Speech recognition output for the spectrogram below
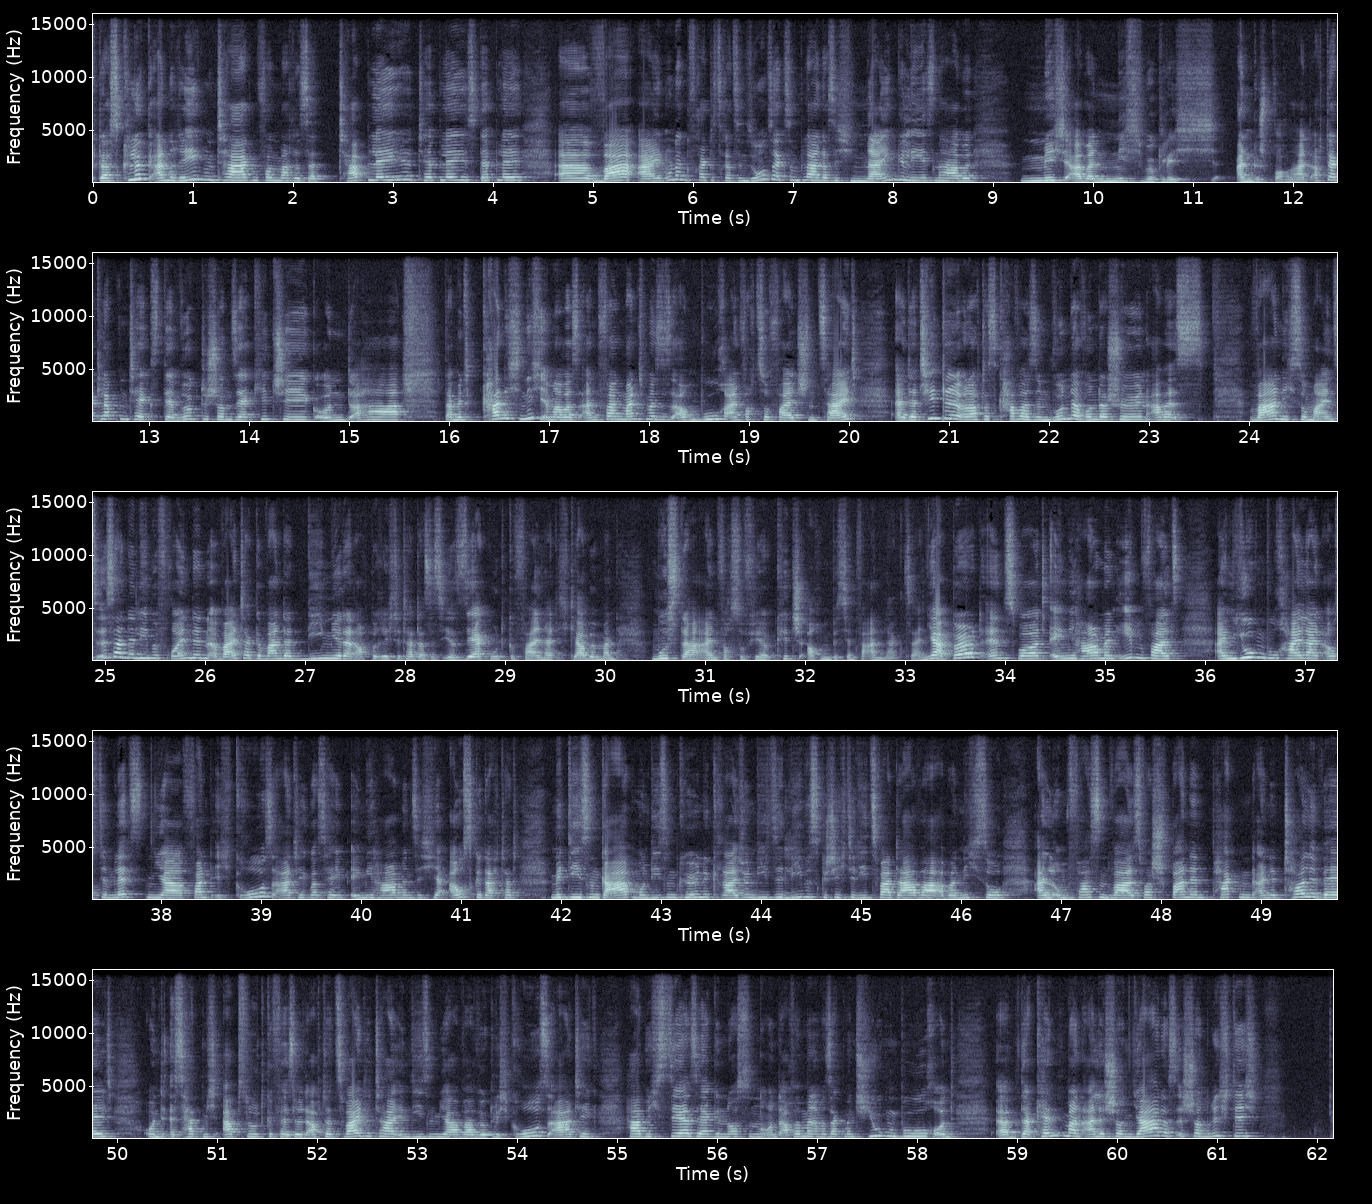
Das Glück an Regentagen von Marissa Tabley, Tabley, Stapley, äh, war ein unangefragtes Rezensionsexemplar, das ich hineingelesen habe mich aber nicht wirklich angesprochen hat. Auch der Klappentext, der wirkte schon sehr kitschig und aha, damit kann ich nicht immer was anfangen. Manchmal ist es auch ein Buch einfach zur falschen Zeit. Äh, der Titel und auch das Cover sind wunder wunderschön, aber es war nicht so meins. Ist eine liebe Freundin weitergewandert, die mir dann auch berichtet hat, dass es ihr sehr gut gefallen hat. Ich glaube, man muss da einfach so für Kitsch auch ein bisschen veranlagt sein. Ja, Bird and Sword, Amy Harmon, ebenfalls ein Jugendbuch-Highlight aus dem letzten Jahr. Fand ich großartig, was Amy Harmon sich hier ausgedacht hat mit diesen Gaben und diesem Königreich und diese Liebesgeschichte, die zwar da war, aber nicht so allumfassend war. Es war spannend, packend, eine tolle Welt und es hat mich absolut gefesselt. Auch der zweite Teil in diesem Jahr war wirklich wirklich großartig, habe ich sehr, sehr genossen. Und auch wenn man immer sagt, Mensch, Jugendbuch und äh, da kennt man alle schon, ja, das ist schon richtig.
